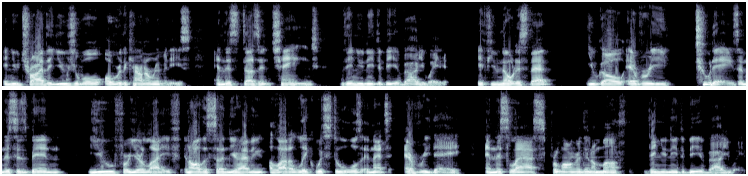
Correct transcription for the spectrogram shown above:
and you try the usual over the counter remedies, and this doesn't change, then you need to be evaluated. If you notice that you go every two days, and this has been you for your life, and all of a sudden you're having a lot of liquid stools, and that's every day, and this lasts for longer than a month, then you need to be evaluated.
